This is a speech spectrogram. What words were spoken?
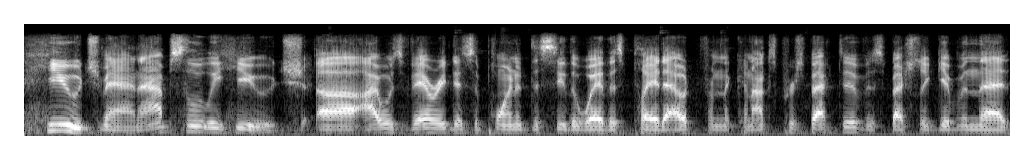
Huge, man. Absolutely huge. Uh, I was very disappointed to see the way this played out from the Canucks' perspective, especially given that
